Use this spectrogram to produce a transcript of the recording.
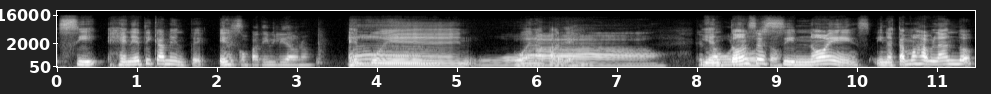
si genéticamente ¿Hay es, compatibilidad o no? es Ah, buen. buena pareja. Y entonces, si no es, y no estamos hablando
